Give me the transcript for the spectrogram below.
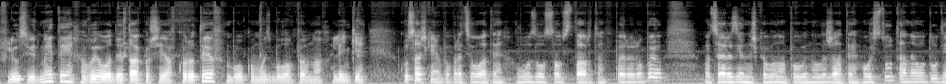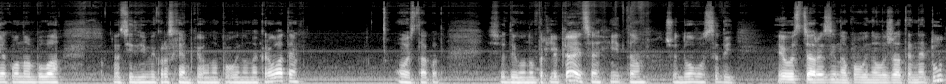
флюс відмитий, виводи також я вкоротив, бо комусь було, певно, ліньки кусачками попрацювати. Вузол soft start переробив. Оця резиночка вона повинна лежати ось тут, а не отут, як вона була. Оці дві мікросхемки вона повинна накривати. Ось так от. Сюди воно приліпляється і там чудово сидить. І ось ця резина повинна лежати не тут,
